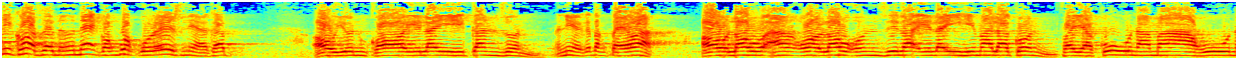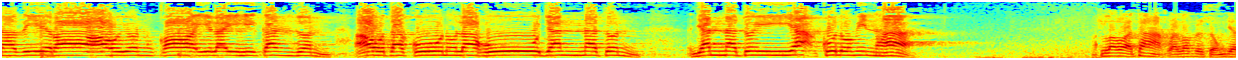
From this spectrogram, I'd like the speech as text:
ที่ข้อเสนอแนะของพวกกุเรชเนี่ยครับ أو يلقى إليه كنزอันนี้ก็ต้องแปลว่า เอาเราเอาเราأنزل إليه ملك فيكون معه نذيرا أو يلقى إليه كنز أو تكون لهจันนตุนยันนตุยยะคุลมินฮาเราวาถ้าหากว่าเราประสงค์จะ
